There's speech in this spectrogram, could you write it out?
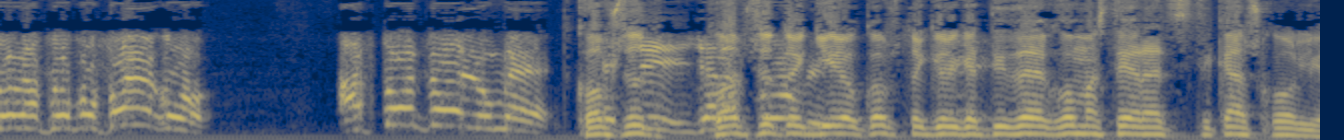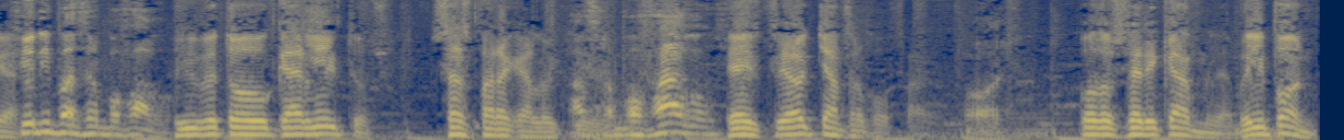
τον ανθρωποφάγο. Αυτό θέλουμε. Κόψτε, Εκεί, για να κόψτε τον κόβεις. κύριο, κόψτε τον κύριο, γιατί δεν δεχόμαστε ρατσιστικά σχόλια. Ποιον είπε ανθρωποφάγος; Είπε το Καρλίτος. Σας παρακαλώ κύριε. Ανθρωποφάγος; Έτσι, όχι ανθρωποφάγος. Όχι. Ποδοσφαιρικά μιλάμε. Λοιπόν,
